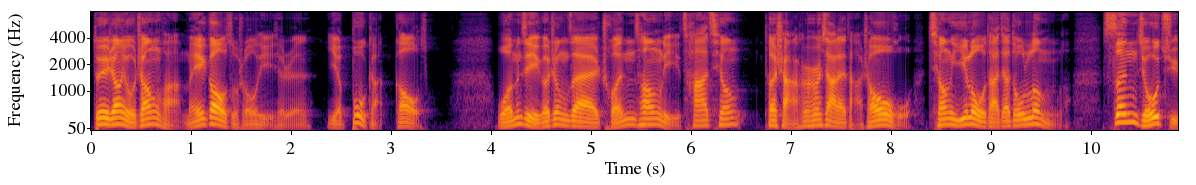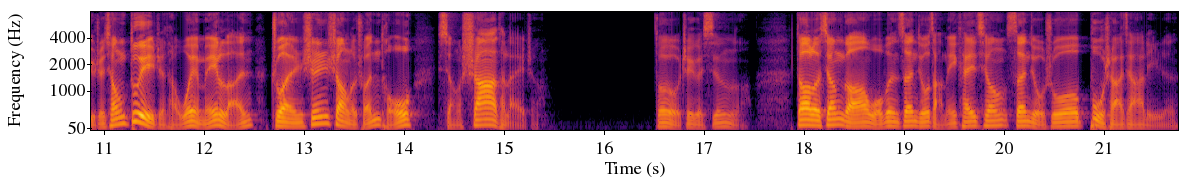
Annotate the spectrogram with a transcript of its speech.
队长有章法，没告诉手底下人，也不敢告诉。我们几个正在船舱里擦枪，他傻呵呵下来打招呼，枪一漏，大家都愣了。三九举着枪对着他，我也没拦，转身上了船头，想杀他来着。都有这个心了。到了香港，我问三九咋没开枪，三九说不杀家里人。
